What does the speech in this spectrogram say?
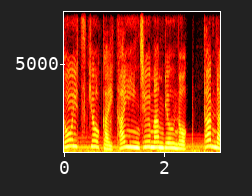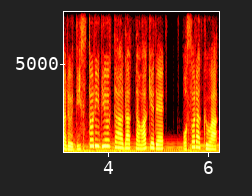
統一教会会員10万票の単なるディストリビューターだったわけでおそらくは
